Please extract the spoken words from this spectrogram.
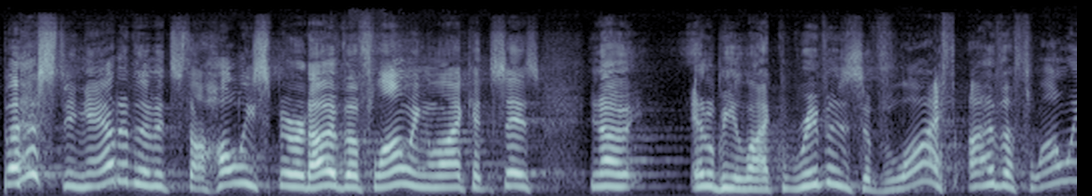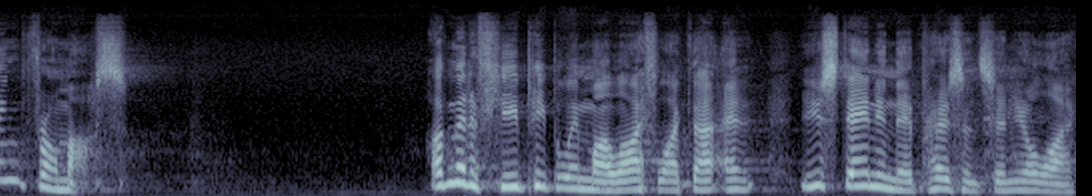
bursting out of them. It's the Holy Spirit overflowing, like it says, you know, it'll be like rivers of life overflowing from us. I've met a few people in my life like that, and you stand in their presence and you're like,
